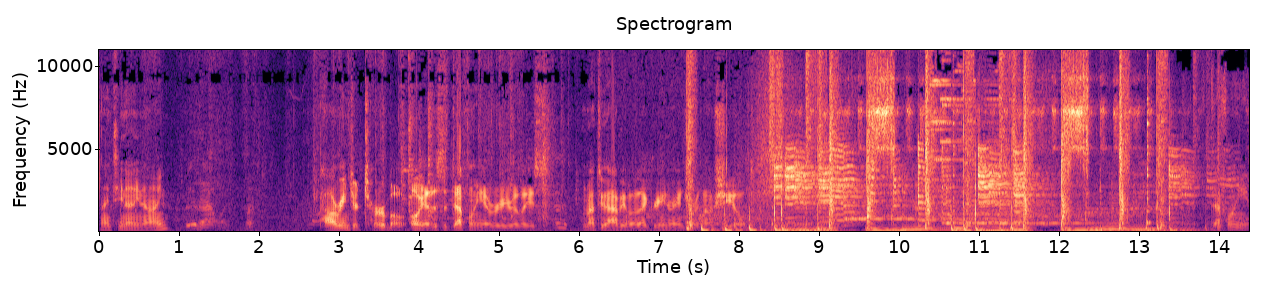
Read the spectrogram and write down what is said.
1999. Power Ranger Turbo. Oh yeah, this is definitely a re-release. I'm not too happy about that Green Ranger with no shield. Definitely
